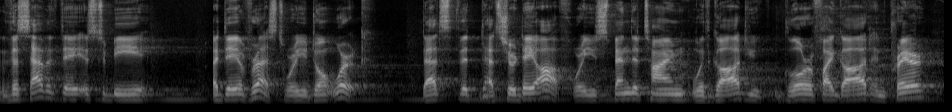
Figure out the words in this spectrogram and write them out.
the Sabbath day is to be a day of rest where you don't work. That's, the, that's your day off, where you spend the time with God, you glorify God in prayer,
